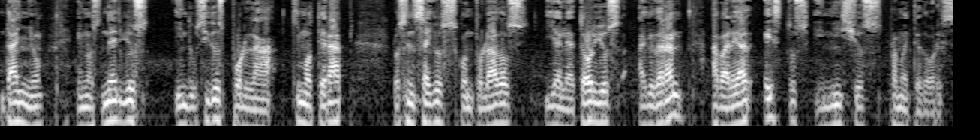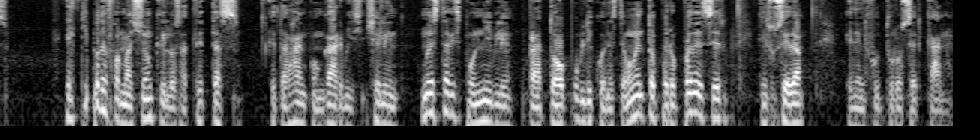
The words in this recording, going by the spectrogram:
daño en los nervios inducidos por la quimioterapia. Los ensayos controlados y aleatorios ayudarán a variar estos inicios prometedores. El tipo de formación que los atletas que trabajan con Garbis y Schelling no está disponible para todo público en este momento, pero puede ser que suceda en el futuro cercano.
